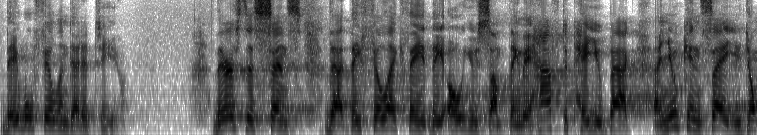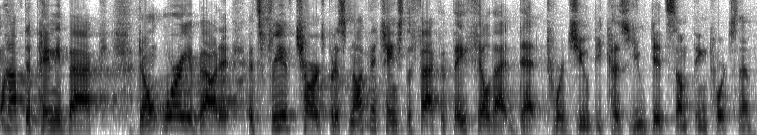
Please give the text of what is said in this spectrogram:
they will feel indebted to you. There's this sense that they feel like they, they owe you something, they have to pay you back. And you can say, You don't have to pay me back, don't worry about it, it's free of charge, but it's not going to change the fact that they feel that debt towards you because you did something towards them.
